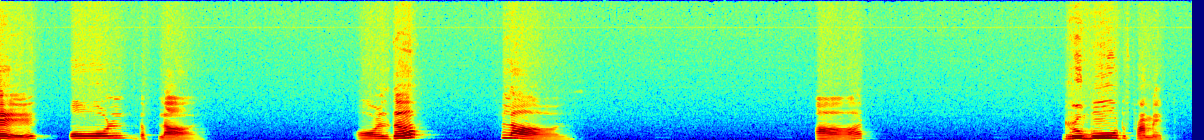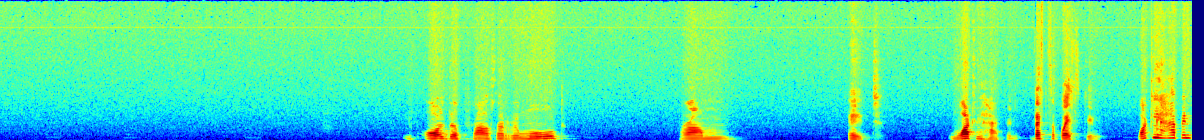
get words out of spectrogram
if all the flowers all the flowers are removed from it. If all the flowers are removed from it, what will happen? That's the question. What will happen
